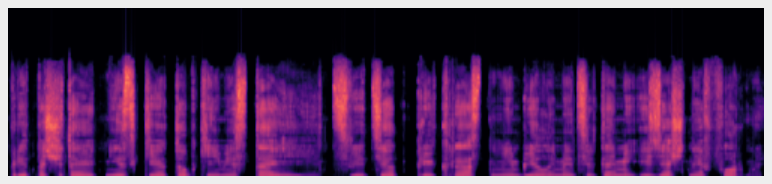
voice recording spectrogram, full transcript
Предпочитает низкие топкие места и цветет прекрасными белыми цветами изящной формы.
